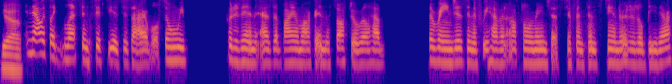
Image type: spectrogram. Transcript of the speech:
yeah. and now it's like less than 50 is desirable. So when we put it in as a biomarker in the software, we'll have the ranges. And if we have an optimal range that's different than standard, it'll be there.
